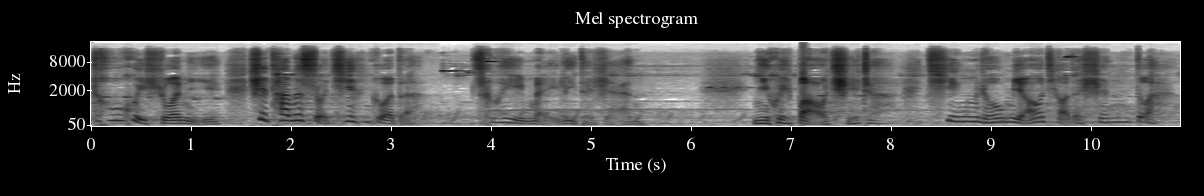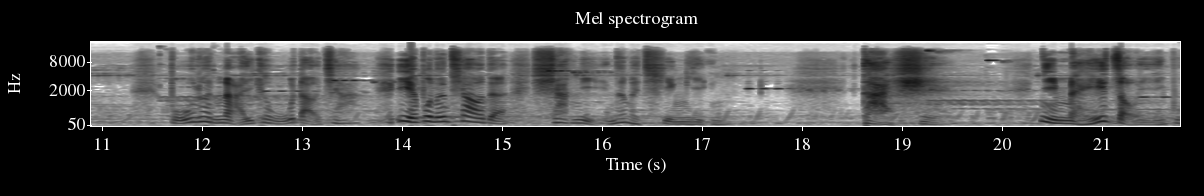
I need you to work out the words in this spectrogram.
都会说你是他们所见过的最美丽的人。你会保持着轻柔苗条的身段，不论哪一个舞蹈家。也不能跳得像你那么轻盈，但是你每走一步，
